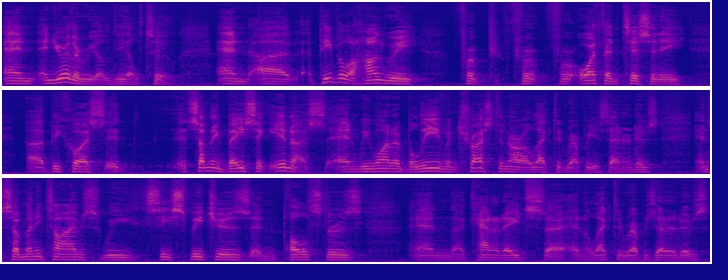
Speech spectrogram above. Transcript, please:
And, and you're the real deal, too. And uh, people are hungry for, for, for authenticity uh, because it, it's something basic in us, and we want to believe and trust in our elected representatives. And so many times we see speeches and pollsters and uh, candidates uh, and elected representatives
